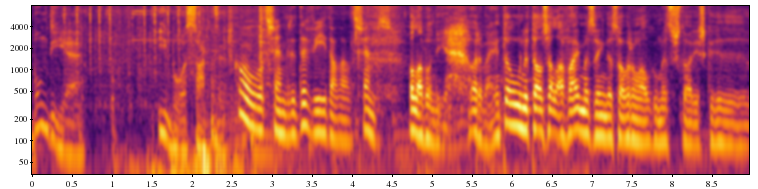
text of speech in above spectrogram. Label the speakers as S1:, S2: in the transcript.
S1: Bom dia e boa sorte.
S2: Com o Alexandre David. Olá, Alexandre.
S3: Olá, bom dia. Ora bem, então o Natal já lá vai, mas ainda sobram algumas histórias que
